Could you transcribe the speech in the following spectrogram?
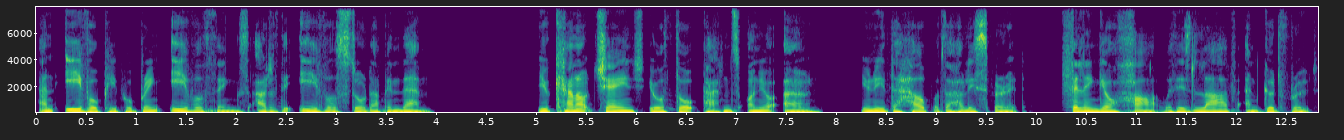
and evil people bring evil things out of the evil stored up in them. You cannot change your thought patterns on your own. You need the help of the Holy Spirit, filling your heart with His love and good fruit.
